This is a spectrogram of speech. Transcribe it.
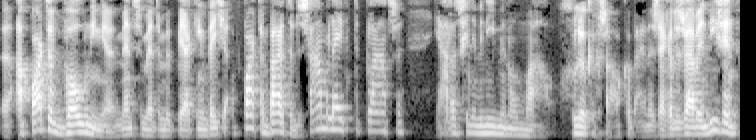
uh, aparte woningen, mensen met een beperking, een beetje apart en buiten de samenleving te plaatsen, ja, dat vinden we niet meer normaal. Gelukkig zou ik er bijna zeggen. Dus we hebben in die zin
